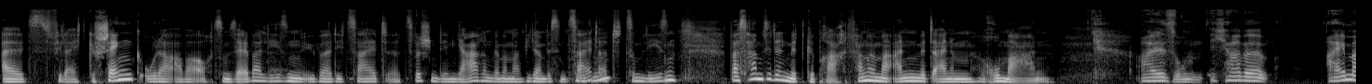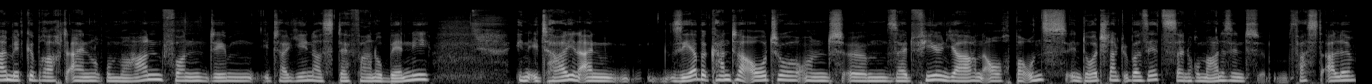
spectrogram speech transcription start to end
als vielleicht Geschenk oder aber auch zum selberlesen über die Zeit äh, zwischen den Jahren, wenn man mal wieder ein bisschen Zeit mhm. hat zum Lesen. Was haben Sie denn mitgebracht? Fangen wir mal an mit einem Roman. Also, ich habe einmal mitgebracht einen Roman von dem Italiener Stefano Benni. In Italien ein sehr bekannter Autor und ähm, seit vielen Jahren auch bei uns in Deutschland übersetzt. Seine Romane sind fast alle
